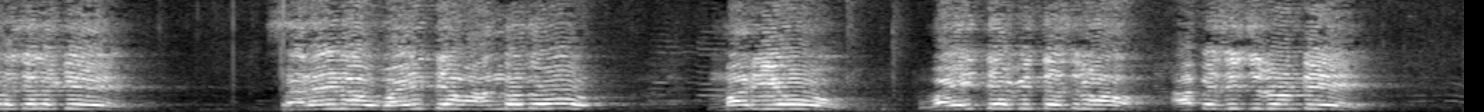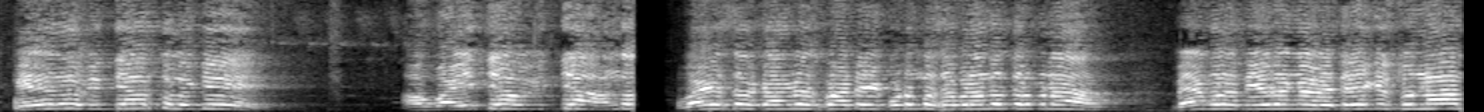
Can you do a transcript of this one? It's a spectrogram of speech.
ప్రజలకి సరైన వైద్యం అందదు. మరియు వైద్య విద్యను అభ్యసించినటువంటి పేద విద్యార్థులకి ఆ వైద్య విద్య అంద వైఎస్ఆర్ కాంగ్రెస్ పార్టీ కుటుంబ సభ్యులందరి తరఫున మేము కూడా తీవ్రంగా వ్యతిరేకిస్తున్నాం.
